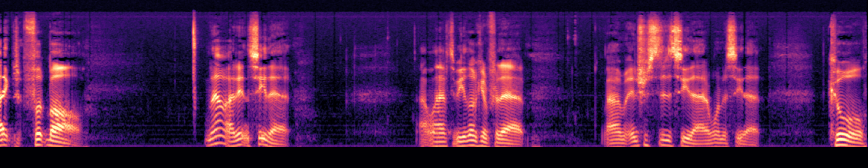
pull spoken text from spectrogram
Select football. No, I didn't see that. I will have to be looking for that. I'm interested to see that. I want to see that. Cool.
